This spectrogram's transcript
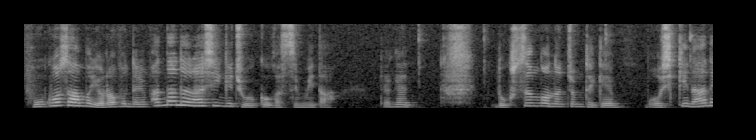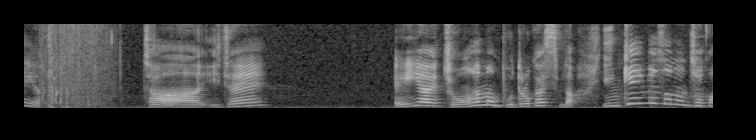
보고서 한번 여러분들이 판단을 하시는 게 좋을 것 같습니다. 되게 녹슨 거는 좀 되게 멋있긴 하네요. 자, 이제 AR 종 한번 보도록 하겠습니다. 인게임에서는 제가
